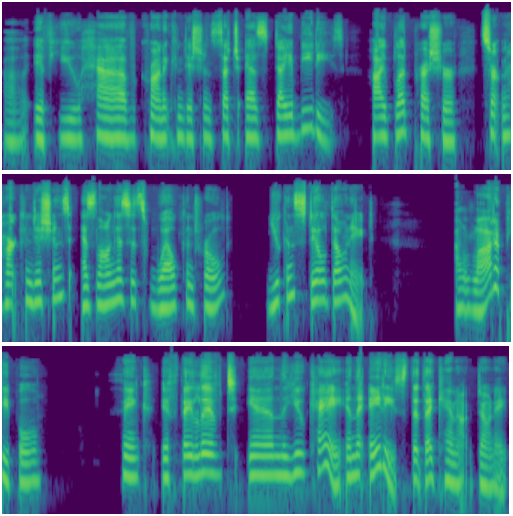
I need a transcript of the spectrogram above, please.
Uh, if you have chronic conditions such as diabetes, high blood pressure, certain heart conditions, as long as it's well controlled, you can still donate. A lot of people think if they lived in the UK in the 80s that they cannot donate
